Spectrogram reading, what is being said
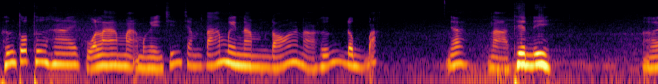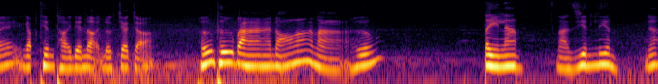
Hướng tốt thứ hai của La Mã 1980 năm đó là hướng đông bắc nhá là thiên y. Đấy, gặp thiên thời địa lợi được che chở. Hướng thứ ba đó là hướng tây lam là diên liên nhé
